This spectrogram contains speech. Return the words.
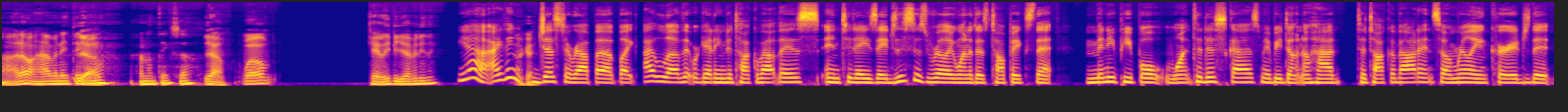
I don't have anything. Yeah. more. I don't think so. Yeah. Well, Kaylee, do you have anything? Yeah, I think Okay. just to wrap up, like I love that we're getting to talk about this in today's age. This is really one of those topics that many people want to discuss, maybe don't know how to talk about it. So I'm really encouraged that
